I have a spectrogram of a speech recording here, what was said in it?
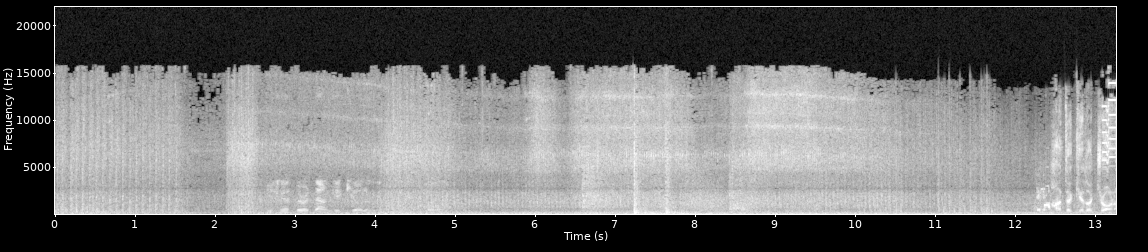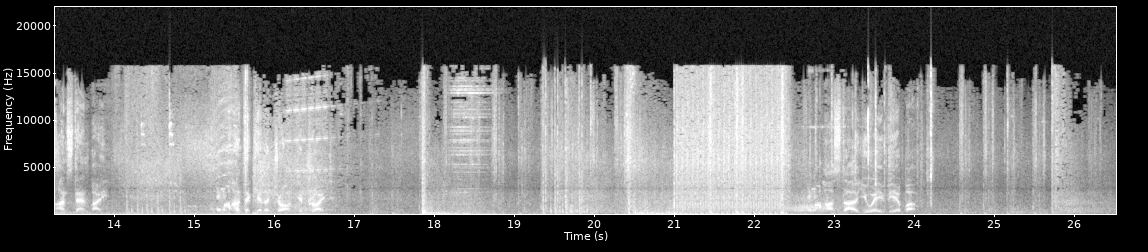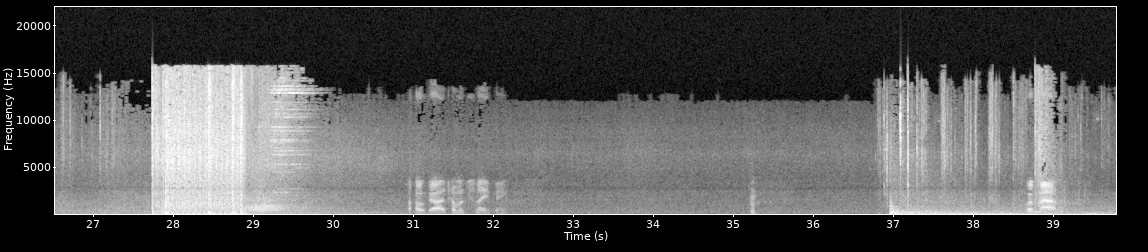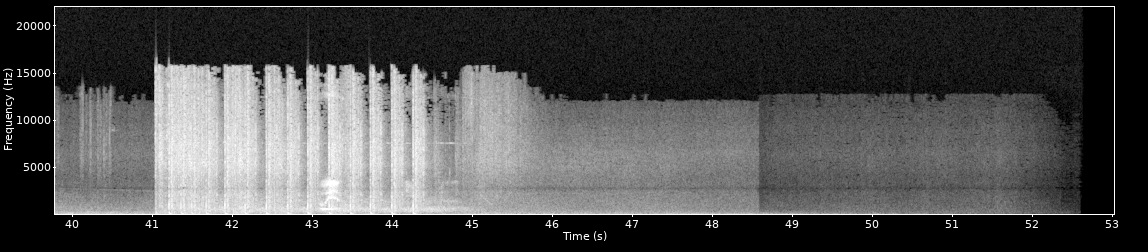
He's gonna throw it down, get killed, and get Hunter killer drone on standby. Hunter killer drone deployed. Hostile UAV above. Oh god, someone's sniping. what map? Oh yeah.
